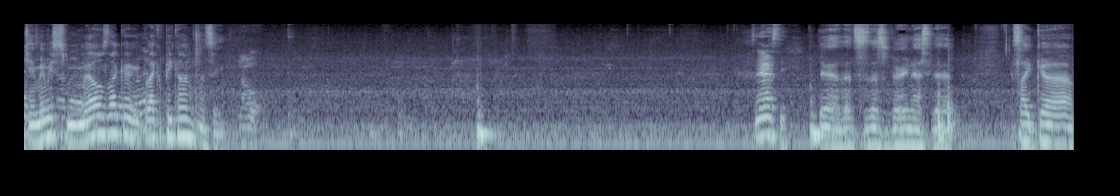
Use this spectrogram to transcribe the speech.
Okay, maybe smells like a like a pecan. Let's see. No. It's nasty. Yeah, that's that's very nasty. That it's like uh,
